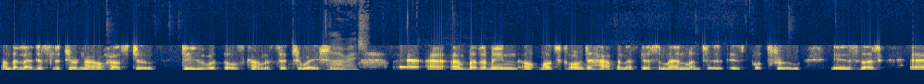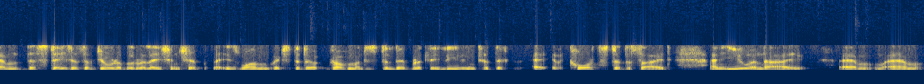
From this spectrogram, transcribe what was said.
And the legislature now has to deal with those kind of situations. Right. Uh, but I mean, what's going to happen if this amendment is put through is that um, the status of durable relationship is one which the do- government is deliberately leaving to the courts to decide. And you and I, um, um,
